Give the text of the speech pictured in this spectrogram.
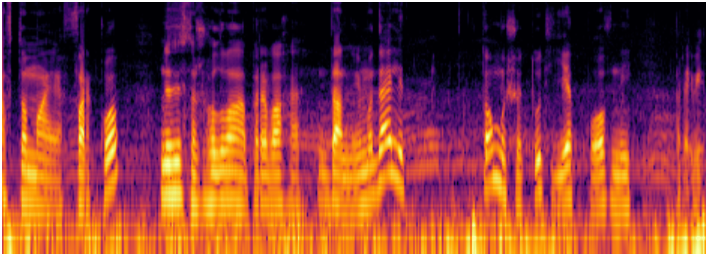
Авто має фаркоп. Ну, звісно ж, головна перевага даної моделі в тому, що тут є повний привід.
